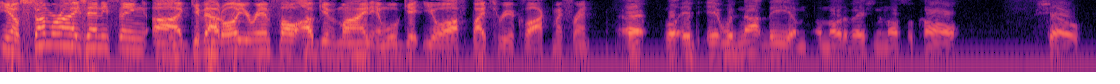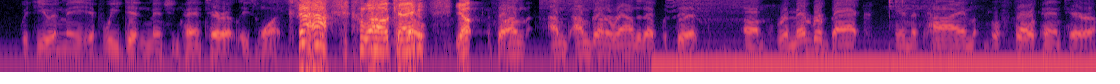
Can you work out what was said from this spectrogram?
you know, summarize anything. Uh, give out all your info. I'll give mine, and we'll get you off by three o'clock, my friend. All right. Well, it, it would not be a, a motivation and muscle call show with you and me if we didn't mention Pantera at least once. well, okay. Yep. So I'm I'm I'm going to round it up with this. Um, remember back in the time before Pantera,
